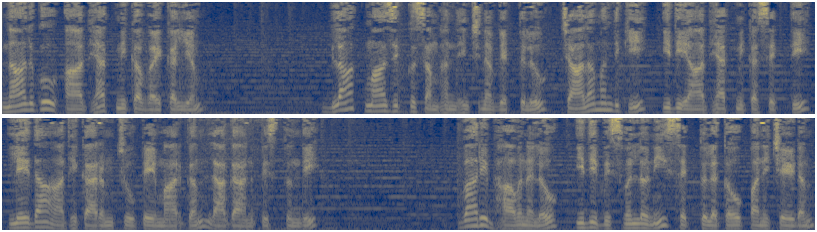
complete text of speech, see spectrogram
నాలుగు ఆధ్యాత్మిక వైకల్యం. బ్లాక్ మాజిక్కు సంబంధించిన వ్యక్తులు చాలామందికి ఇది ఆధ్యాత్మిక శక్తి లేదా అధికారం చూపే మార్గం లాగా అనిపిస్తుంది. వారి భావనలో ఇది విశ్వంలోని శక్తులతో పనిచేయడం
